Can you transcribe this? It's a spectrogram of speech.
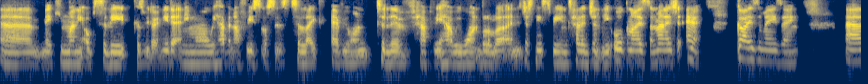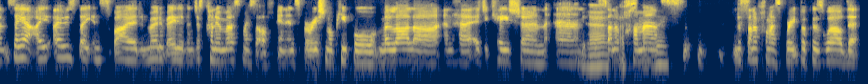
uh, making money obsolete because we don't need it anymore. We have enough resources to like everyone to live happily how we want, blah, blah, blah. And it just needs to be intelligently organized and managed. Anyway, guy's amazing. Um, so yeah, I, I was like inspired and motivated and just kind of immersed myself in inspirational people, Malala and her education and yeah, Son of absolutely. Hamas, the Son of Hamas great book as well, that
